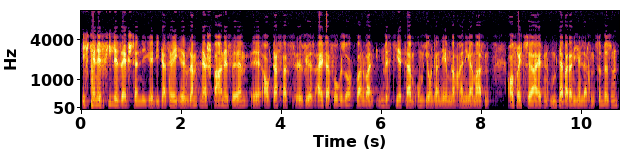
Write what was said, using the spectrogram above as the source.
Ich kenne viele Selbstständige, die tatsächlich ihre gesamten Ersparnisse, äh, auch das, was äh, für das Alter vorgesorgt worden waren, investiert haben, um ihr Unternehmen noch einigermaßen aufrechtzuerhalten, um Mitarbeiter nicht entlassen zu müssen.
